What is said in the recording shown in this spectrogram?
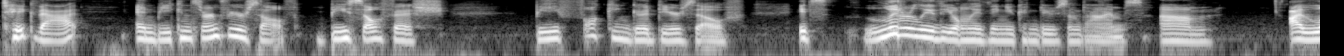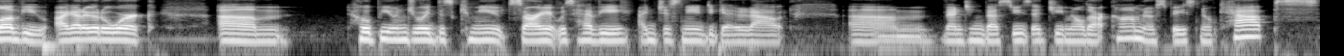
take that and be concerned for yourself be selfish be fucking good to yourself. It's literally the only thing you can do sometimes. Um, I love you. I gotta go to work. Um, hope you enjoyed this commute. Sorry it was heavy. I just needed to get it out. Um, ventingbesties at gmail.com, no space, no caps.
